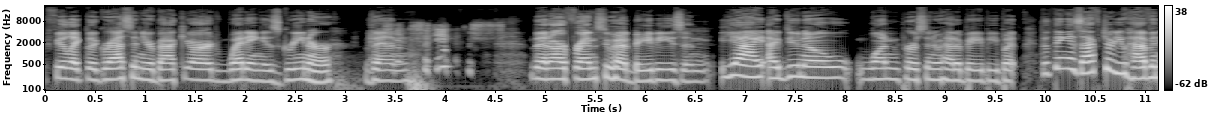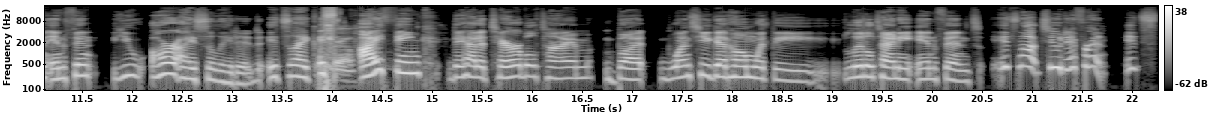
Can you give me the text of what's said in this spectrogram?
feel like the grass in your backyard wedding is greener than. Than our friends who had babies. And yeah, I, I do know one person who had a baby. But the thing is, after you have an infant, you are isolated. It's like. I think they had a terrible time, but once you get home with the little tiny infant, it's not too different. It's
